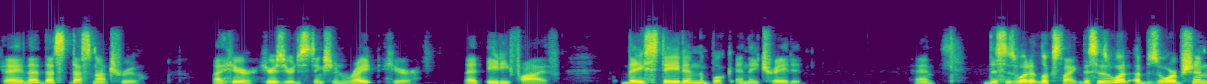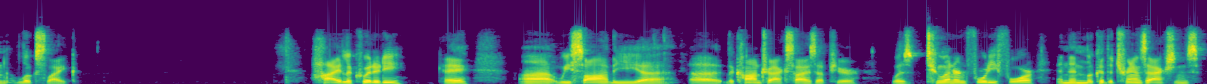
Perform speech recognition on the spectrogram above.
Okay, that, that's that's not true. Uh, here, here's your distinction right here at 85. They stayed in the book and they traded. Okay, this is what it looks like. This is what absorption looks like. High liquidity. Okay, uh, we saw the uh, uh, the contract size up here was 244, and then look at the transactions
